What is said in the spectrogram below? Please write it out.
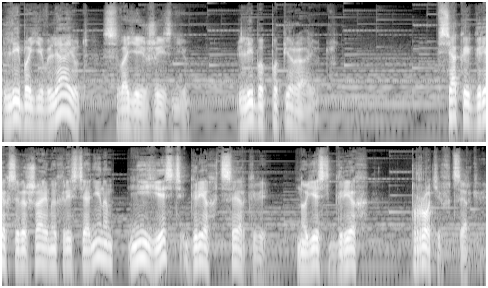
либо являют своей жизнью, либо попирают всякий грех, совершаемый христианином, не есть грех церкви, но есть грех против церкви.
